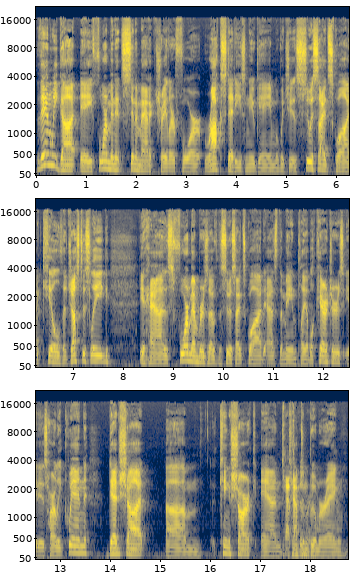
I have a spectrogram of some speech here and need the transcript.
then we got a four minute cinematic trailer for Rocksteady's new game, which is Suicide Squad Kill the Justice League. It has four members of the Suicide Squad as the main playable characters. It is Harley Quinn, Deadshot, um, King Shark, and Captain Captain, Boomerang. Boomerang.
